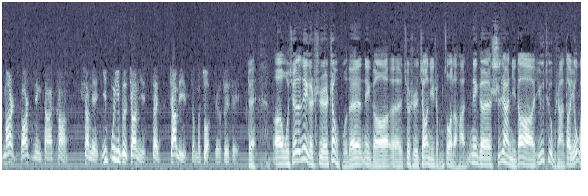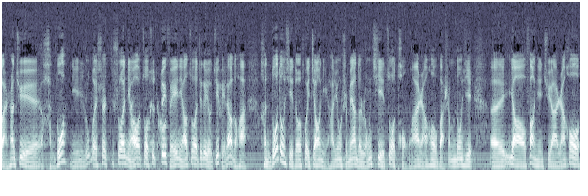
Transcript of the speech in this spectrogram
smartgardening.com 上面一步一步的教你在家里怎么做这个堆肥。对，呃，我觉得那个是政府的那个呃，就是教你怎么做的哈。那个实际上你到 YouTube 上、到油管上去很多。你如果是说你要做堆肥，你要做这个有机肥料的话，很多东西都会教你哈，用什么样的容器做桶啊，然后把什么东西呃要放进去啊，然后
